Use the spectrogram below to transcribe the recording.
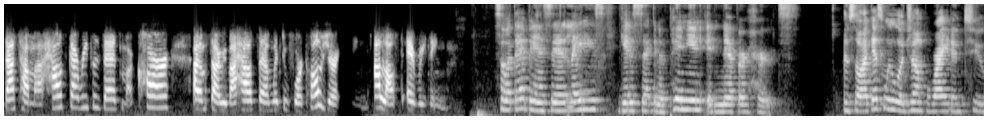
That's how my house got repossessed, my car. I'm sorry, my house uh, went through foreclosure. I lost everything. So, with that being said, ladies, get a second opinion. It never hurts. And so, I guess we will jump right into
